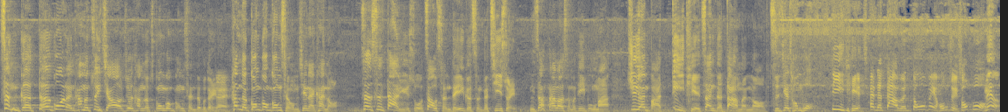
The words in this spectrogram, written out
整个德国人，他们最骄傲的就是他们的公共工程，对不对？对。他们的公共工程，我们先来看哦，这是大雨所造成的一个整个积水，你知道大到什么地步吗？居然把地铁站的大门哦直接冲破，地铁站的大门都被洪水冲破。没有，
